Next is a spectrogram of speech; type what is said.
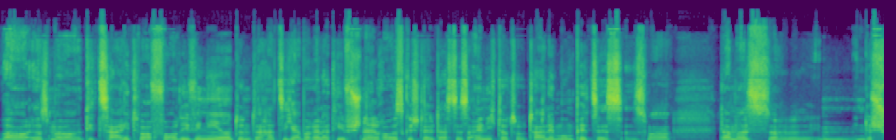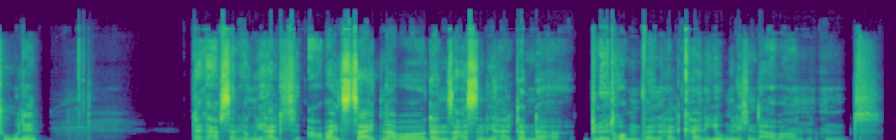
war erstmal, die Zeit war vordefiniert und da hat sich aber relativ schnell rausgestellt, dass das eigentlich der totale Mumpitz ist. Es war damals äh, im, in der Schule da gab es dann irgendwie halt Arbeitszeiten, aber dann saßen wir halt dann da blöd rum, weil halt keine Jugendlichen da waren. Und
